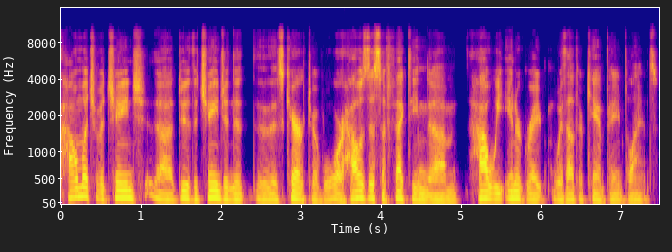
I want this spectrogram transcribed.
how much of a change uh, due to the change in the, this character of war? How is this affecting um, how we integrate with other campaign plans?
